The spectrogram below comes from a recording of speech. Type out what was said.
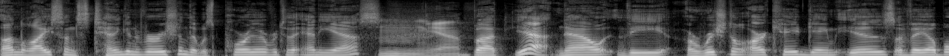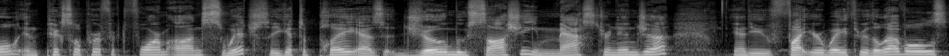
unlicensed Tengen version that was ported over to the NES. Mm, yeah. But yeah, now the original arcade game is available in pixel perfect form on Switch, so you get to play as Joe Musashi, Master Ninja, and you fight your way through the levels.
